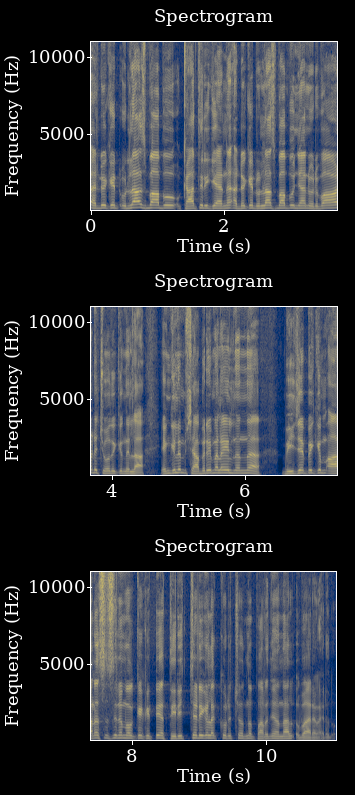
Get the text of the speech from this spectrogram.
അഡ്വക്കേറ്റ് ഉല്ലാസ് ബാബു കാത്തിരിക്കുകയാണ്. അഡ്വക്കേറ്റ് ഉല്ലാസ് ബാബു ഞാൻ ഒരുപാട് ചോദിക്കുന്നില്ല. എങ്കിലും ശബരിമലയിൽ നിന്ന് ബി ജെ പിക്കും ആർ എസ് എസിനും ഒക്കെ കിട്ടിയ തിരിച്ചടികളെക്കുറിച്ചൊന്ന് പറഞ്ഞു തന്നാൽ ഉപകാരമായിരുന്നു.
